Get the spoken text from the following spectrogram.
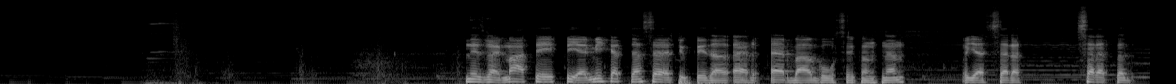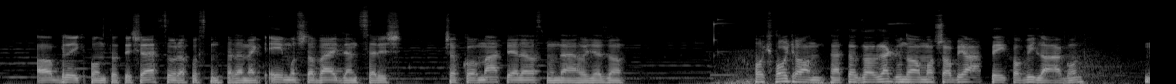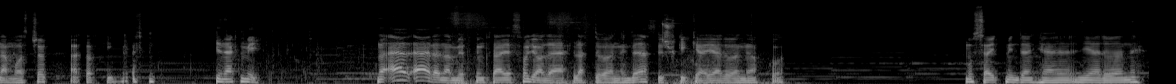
Nézd meg, Máté, figyelj, mi ketten szeretjük például Airbag Ghost Recon, nem? Ugye szeret, szeretted a breakpontot és elszórakoztunk vele, meg én most a Wildlands-szel is, és akkor Máté erre azt mondaná, hogy ez a hogy hogyan? Hát ez a legunalmasabb játék a világon. Nem az csak, hát aki... Kinek mi? Na el, erre nem jöttünk rá, hogy ezt hogyan lehet letölni, de ezt is ki kell jelölni akkor. Muszáj itt minden jel jelölni.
